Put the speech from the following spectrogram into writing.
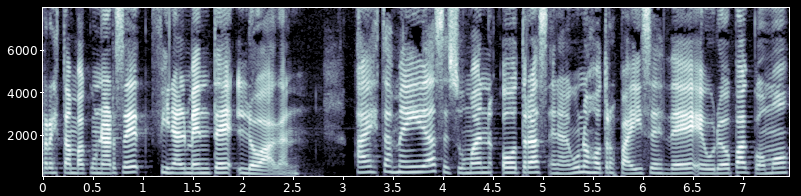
restan vacunarse finalmente lo hagan. A estas medidas se suman otras en algunos otros países de Europa como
